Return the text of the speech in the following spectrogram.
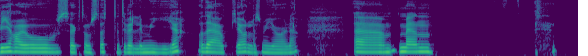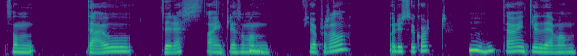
vi har jo søkt om støtte til veldig mye, og det er jo ikke alle som gjør det. Um, men sånn Det er jo dress da, egentlig som man kjøper seg, da. Og russekort. Mhm. Det er jo egentlig det man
